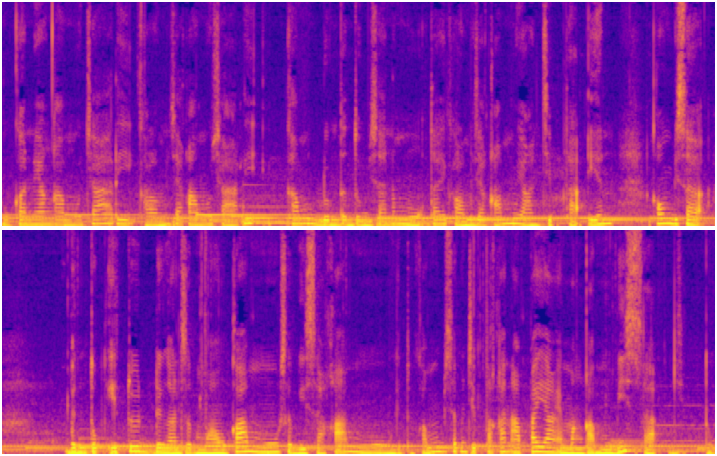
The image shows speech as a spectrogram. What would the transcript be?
Bukan yang kamu cari. Kalau misalnya kamu cari kamu belum tentu bisa nemu. Tapi kalau misalnya kamu yang ciptain kamu bisa bentuk itu dengan semau kamu sebisa kamu gitu. Kamu bisa menciptakan apa yang emang kamu bisa gitu.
